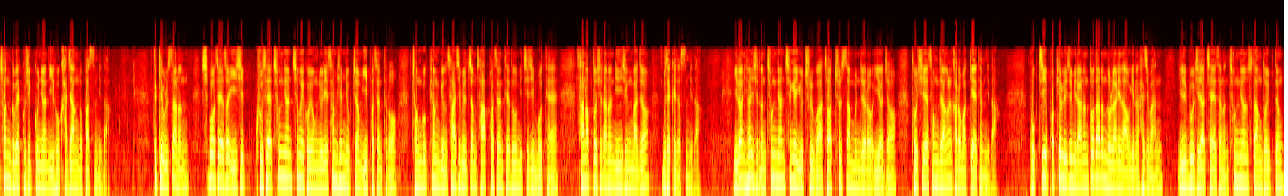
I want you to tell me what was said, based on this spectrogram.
1999년 이후 가장 높았습니다. 특히 울산은 15세에서 29세 청년층의 고용률이 36.2%로 전국 평균 41.4%에도 미치지 못해 산업도시라는 인식마저 무색해졌습니다. 이런 현실은 청년층의 유출과 저출산 문제로 이어져 도시의 성장을 가로막게 됩니다. 복지 포퓰리즘이라는 또 다른 논란이 나오기는 하지만 일부 지자체에서는 청년 수당 도입 등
